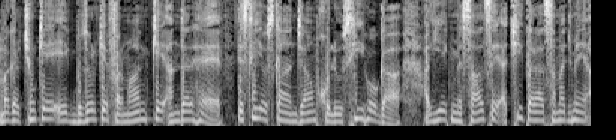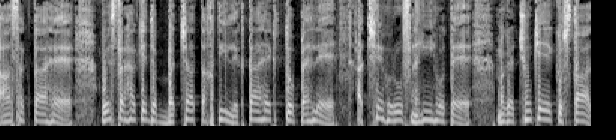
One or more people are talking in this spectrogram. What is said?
مگر چونکہ ایک بزرگ کے فرمان کے اندر ہے، اس لیے اس کا انجام خلوص ہی ہوگا۔ اور یہ ایک مثال سے اچھی طرح سمجھ میں آ سکتا ہے۔ وہ اس طرح کہ جب بچہ تختی لکھتا ہے تو پہلے اچھے حروف نہیں ہوتے، مگر چونکہ ایک استاد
